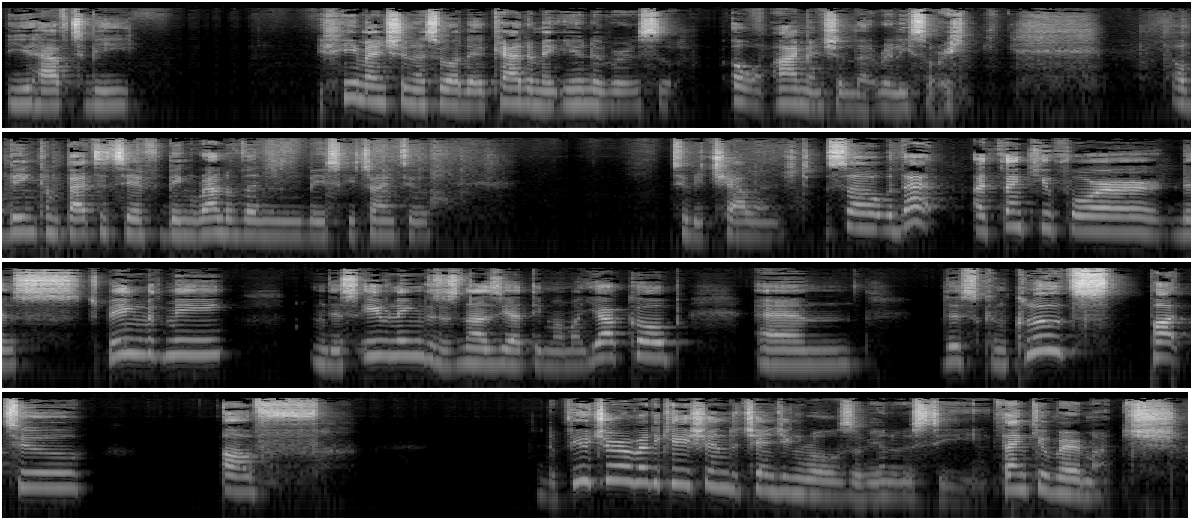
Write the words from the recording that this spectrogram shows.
you have to be. He mentioned as well the academic universe. Oh, I mentioned that really, sorry. of being competitive, being relevant, basically trying to to be challenged. So with that, I thank you for this being with me this evening. This is Nazia Mama Jacob, and this concludes part two of the future of education, the changing roles of university. Thank you very much.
